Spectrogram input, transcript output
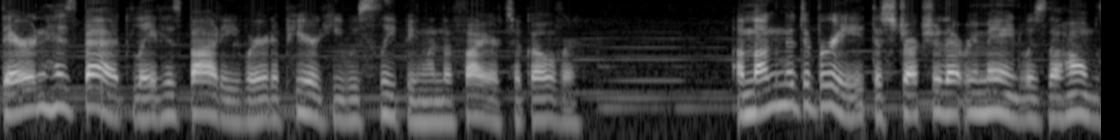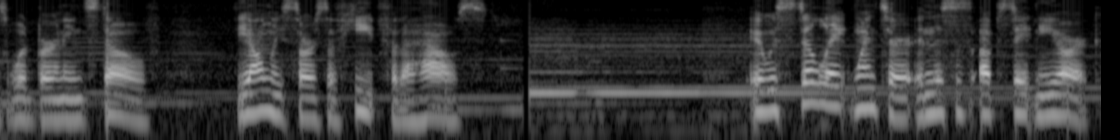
There in his bed laid his body where it appeared he was sleeping when the fire took over. Among the debris, the structure that remained was the home's wood burning stove, the only source of heat for the house. It was still late winter, and this is upstate New York,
